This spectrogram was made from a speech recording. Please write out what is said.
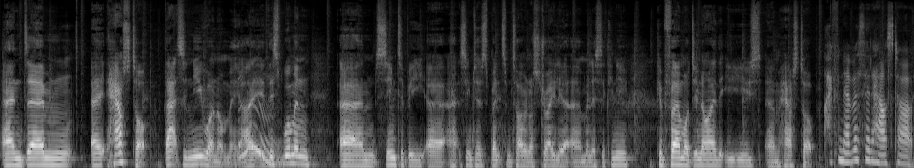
and um, uh, housetop. That's a new one on me. I, this woman um, seemed to be uh, seemed to have spent some time in Australia. Uh, Melissa, can you confirm or deny that you use um, housetop? I've never said housetop.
